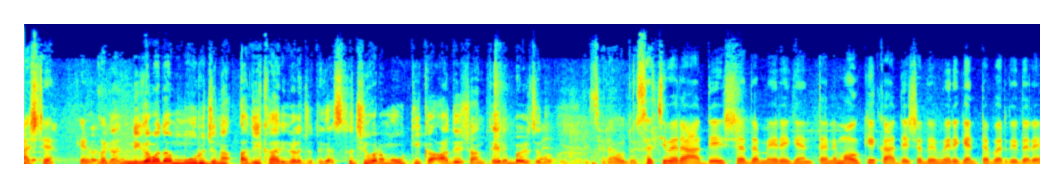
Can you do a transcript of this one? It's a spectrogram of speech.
ಅಷ್ಟೇ ಕೇಳ್ಕೊ ನಿಗಮದ ಮೂರು ಜನ ಅಧಿಕಾರಿಗಳ ಜೊತೆಗೆ ಸಚಿವರ ಮೌಖಿಕ ಆದೇಶ ಅಂತೇಳಿ ಬಳಸಿದ್ರು. ಸರ್ ಹೌದು. ಸಚಿವರ ಆದೇಶದ ಮೇರೆಗೆ ಅಂತಾನೆ ಮೌಖಿಕ ಆದೇಶದ ಮೇರೆಗೆ ಅಂತ ಬರೆದಿದ್ದಾರೆ.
